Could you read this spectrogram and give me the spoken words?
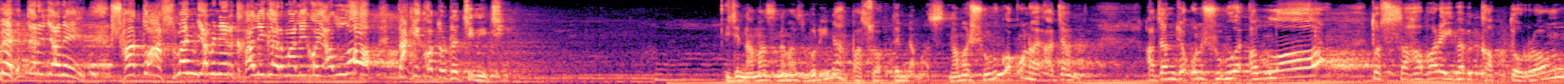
বেহতের জানে। সাত আসমান জামিনের খালিকার মালিক ওই আল্লাহ, তাকে কতটা চিনিছি। এই যে নামাজ নামাজ বলি না, পাঁচ ওয়াক্তের নামাজ। নামাজ শুরু কখন হয়? আজান। আজান যখন শুরু হয়, আল্লাহ, তো সাহাবারা এইভাবে কাঁপতো। রং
